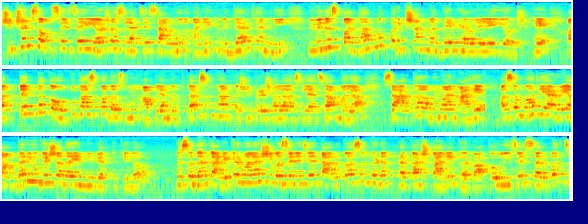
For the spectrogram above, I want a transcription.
शिक्षण संस्थेचे यश असल्याचे सांगून अनेक विद्यार्थ्यांनी विविध स्पर्धात्मक परीक्षांमध्ये मिळवलेले यश हे अत्यंत कौतुकास्पद असून आपल्या मतदारसंघात अशी प्रशाला असल्याचा मला सार्थ अभिमान आहे असं मत यावेळी आमदार योगेश दादा यांनी व्यक्त केलं. तर सदर कार्यक्रमाला शिवसेनेचे तालुका संघटक प्रकाश कालेकर वाकवलीचे सरपंच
